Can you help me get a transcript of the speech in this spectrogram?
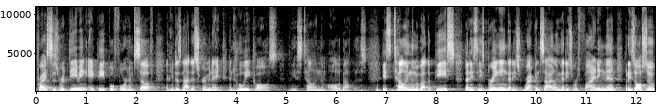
Christ is redeeming a people for himself, and he does not discriminate in who he calls. And he's telling them all about this. He's telling them about the peace that he's, he's bringing, that he's reconciling, that he's refining them, but he's also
